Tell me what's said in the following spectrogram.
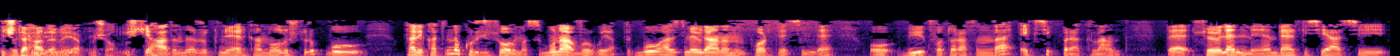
İçtihadını rüknü- yapmış olması. İçtihadını, rüknü erkanını oluşturup bu tarikatın da kurucusu olması. Buna vurgu yaptık. Bu Hazreti Mevlana'nın portresinde o büyük fotoğrafında eksik bırakılan ve söylenmeyen belki siyasi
